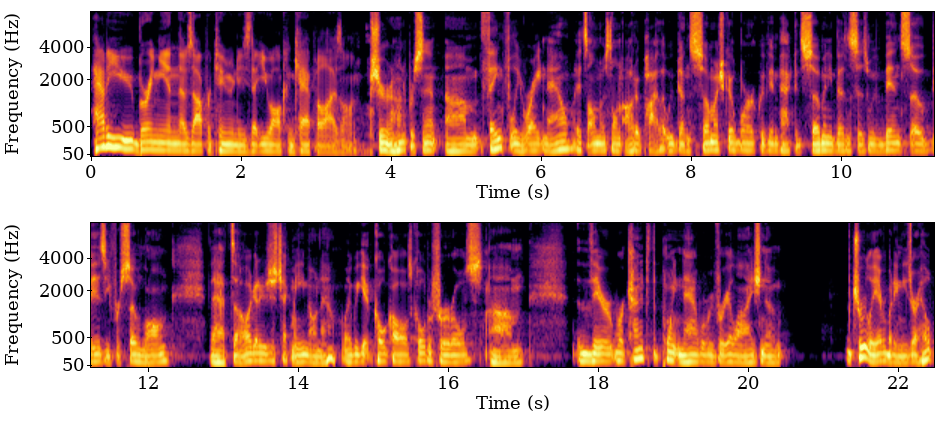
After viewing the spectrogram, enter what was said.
how do you bring in those opportunities that you all can capitalize on? Sure, 100%. Um, thankfully, right now, it's almost on autopilot. We've done so much good work. We've impacted so many businesses. We've been so busy for so long that uh, all I got to do is just check my email now. Like we get cold calls, cold referrals. Um, there, we're kind of to the point now where we've realized, you know, truly everybody needs our help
